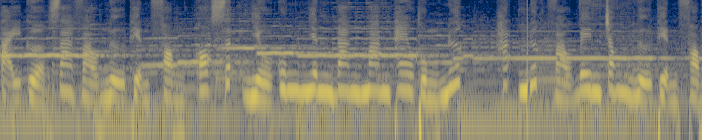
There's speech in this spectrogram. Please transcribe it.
Tại cửa ra vào ngự thiện phòng có rất nhiều cung nhân đang mang theo thùng nước, Hắt nước vào bên trong ngự thiện phòng.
